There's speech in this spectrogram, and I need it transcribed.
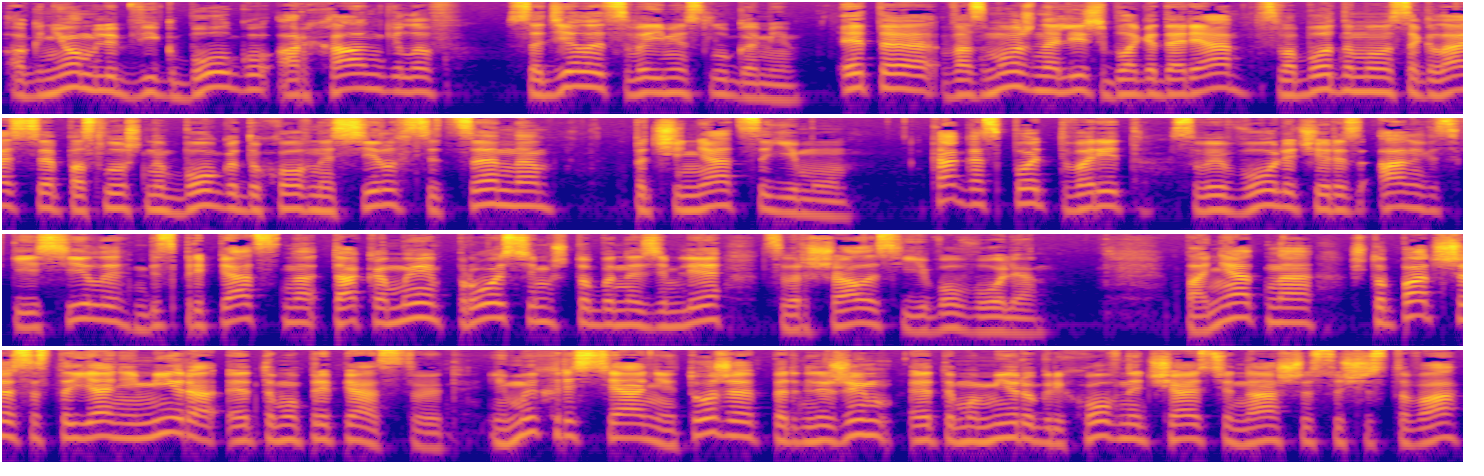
огнем любви к Богу, архангелов, соделает своими слугами. Это возможно лишь благодаря свободному согласию послушных Богу духовных сил всеценно подчиняться Ему. Как Господь творит свою волю через ангельские силы беспрепятственно, так и мы просим, чтобы на земле совершалась Его воля. Понятно, что падшее состояние мира этому препятствует, и мы, христиане, тоже принадлежим этому миру греховной частью нашего существа,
